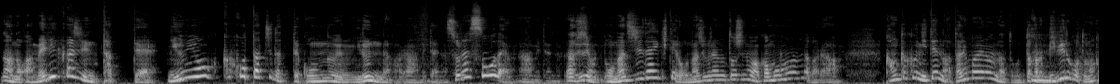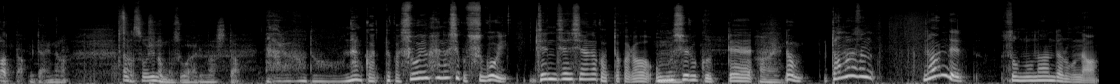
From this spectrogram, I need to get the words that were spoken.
あのアメリカ人だってニューヨーク子たちだってこんなのいるんだからみたいな。それはそうだよなみたいな。同じ時代生きてる同じぐらいの年の若者なんだから感覚似てるの当たり前なんだと思う。だからビビることなかったみたいな,、なん。かそういうのもすごいありました。なるほど。なんかだからそういう話がすごい全然知らなかったから面白くって、はい。でも田村さんなんでそのなんだろうな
